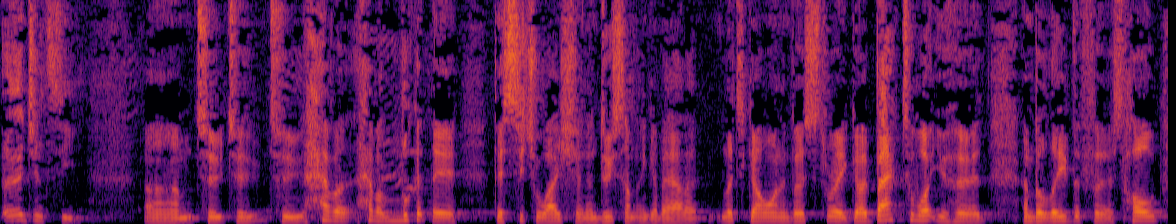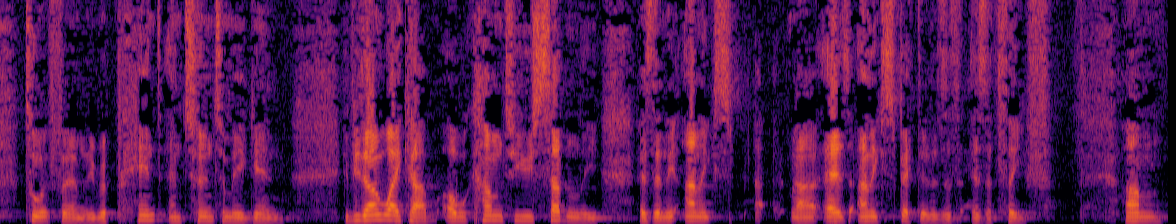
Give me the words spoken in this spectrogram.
urgency um, to, to, to have, a, have a look at their, their situation and do something about it. Let's go on in verse 3. Go back to what you heard and believed at first. Hold to it firmly. Repent and turn to me again. If you don't wake up, I will come to you suddenly as, unex- uh, as unexpected as a, as a thief. Um,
